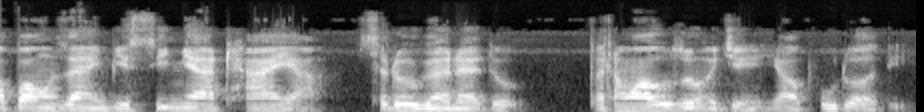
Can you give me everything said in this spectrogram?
အပေါင်းဆိုင်ပစ္စည်းများထားရာစရိုဂန်ထဲသို့ပထမဦးဆုံးအကျင့်ရောက်ဖူးတော့သည်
